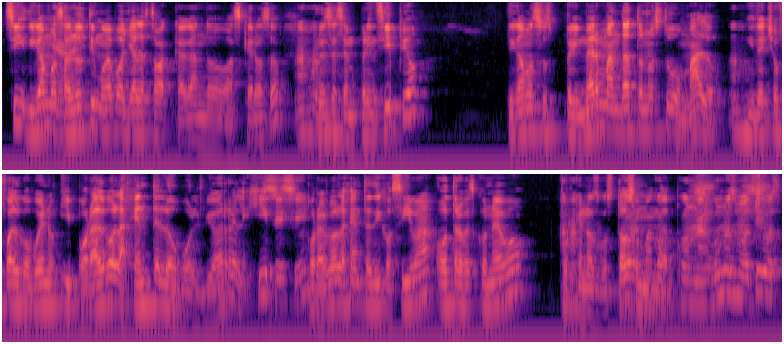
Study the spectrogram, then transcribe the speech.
Sí, digamos, al último Evo ya la estaba cagando asqueroso. Pero dices, en principio, digamos, su primer mandato no estuvo malo. Y de hecho fue algo bueno. Y por algo la gente lo volvió a reelegir. Sí, sí. Por algo la gente dijo, sí va, otra vez con Evo, porque nos gustó su mandato. Con, algunos motivos.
